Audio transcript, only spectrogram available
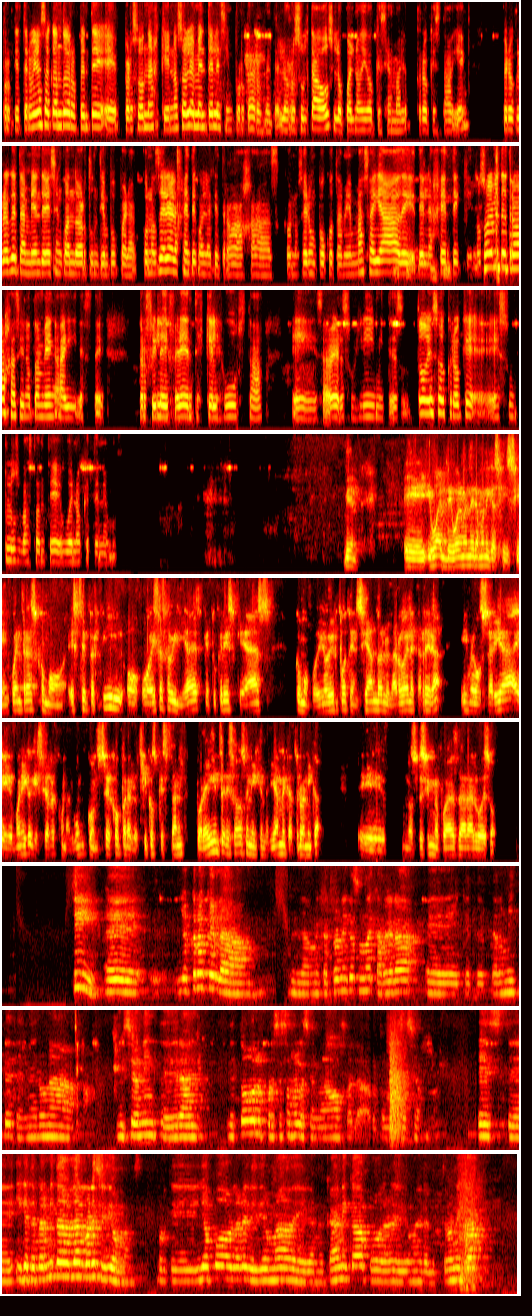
porque terminas sacando de repente eh, personas que no solamente les importa de repente los resultados, lo cual no digo que sea malo, creo que está bien, pero creo que también de vez en cuando darte un tiempo para conocer a la gente con la que trabajas, conocer un poco también más allá de, la gente que no solamente trabaja, sino también hay este, perfiles diferentes, qué les gusta, eh, saber sus límites, todo eso creo que es un plus bastante bueno que tenemos. Bien, eh, igual, de igual manera, Mónica, si, si encuentras como este perfil o, o esas habilidades que tú crees que has como podido ir potenciando a lo largo de la carrera. Y me gustaría, eh, Mónica, que cierres con algún consejo para los chicos que están por ahí interesados en ingeniería mecatrónica. Eh, no sé si me puedas dar algo de eso. Sí, eh, yo creo que la, mecatrónica es una carrera que te permite tener una visión integral de todos los procesos relacionados a la automatización. Este, y que te permite hablar varios idiomas porque yo puedo hablar el idioma de la mecánica, puedo hablar el idioma de la electrónica,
